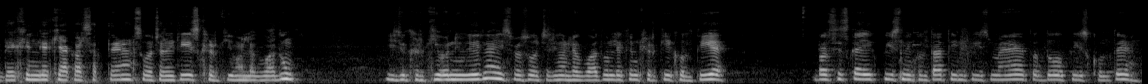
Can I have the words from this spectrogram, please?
देखेंगे क्या कर सकते हैं। सोच रही थी इस खिड़की में लगवा दूँ। ये जो खिड़की बनी हुई है ना, इसमें सोच रही हूँ लगवा दूँ, लेकिन खिड़की खुलती है। बस इसका एक पीस नहीं खुलता, तीन पीस में है तो दो पीस खुलते हैं।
